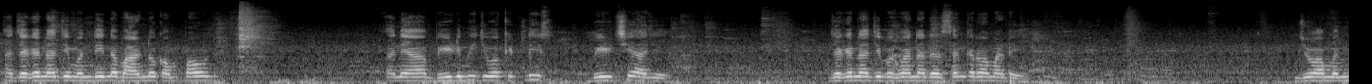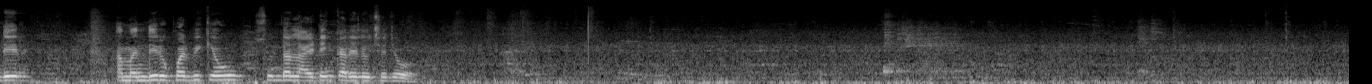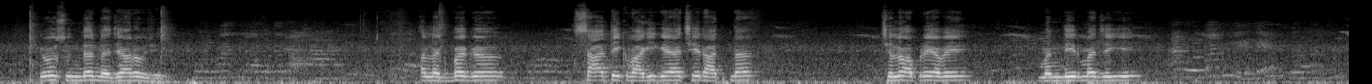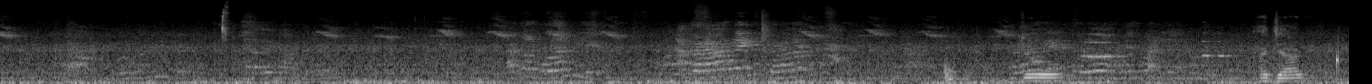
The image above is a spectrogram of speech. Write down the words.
આ જગન્નાથજી મંદિરના બહારનો કમ્પાઉન્ડ અને આ ભીડ બી જુઓ કેટલી ભીડ છે આજે. જગન્નાથજી ભગવાનના દર્શન કરવા માટે. જો આ મંદિર આ મંદિર ઉપર બી કેવું સુંદર લાઇટિંગ કરેલું છે જુઓ. કેવો સુંદર નજારો છે આ લગભગ સાત એક વાગી ગયા છે રાતના ચલો આપણે હવે મંદિરમાં જઈએ જો આ ઝાડ આ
